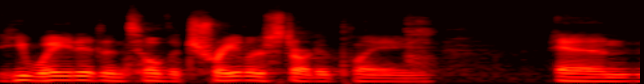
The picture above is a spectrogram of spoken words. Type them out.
he waited until the trailer started playing, and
